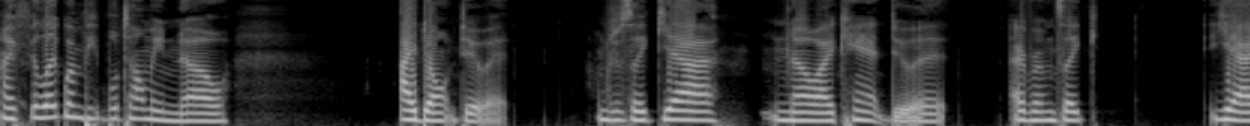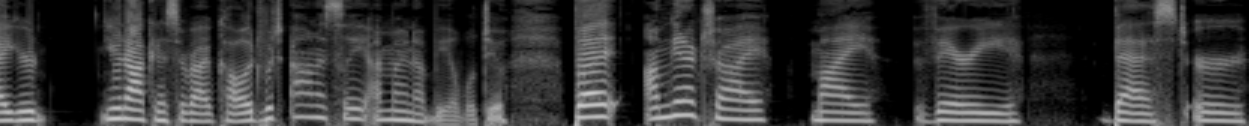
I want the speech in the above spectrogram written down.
I feel like when people tell me no, I don't do it. I'm just like, yeah, no, I can't do it. Everyone's like, yeah, you're you're not going to survive college, which honestly, I might not be able to. But I'm going to try my very best or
